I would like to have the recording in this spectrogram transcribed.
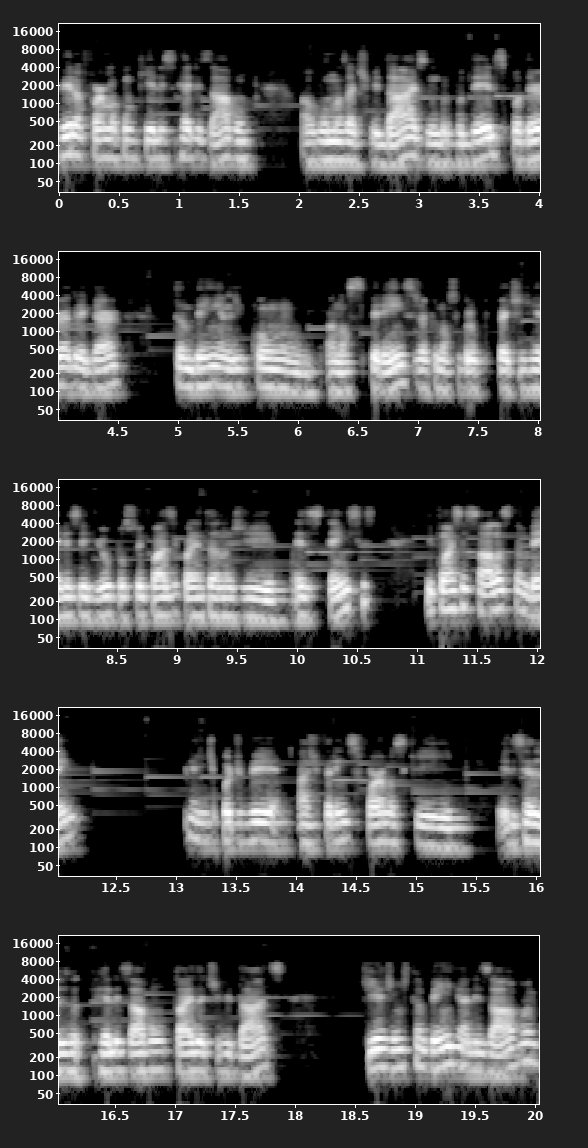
Ver a forma com que eles realizavam algumas atividades no grupo deles, poder agregar também ali com a nossa experiência, já que o nosso grupo PET Engenharia Civil possui quase 40 anos de existências, e com essas salas também a gente pode ver as diferentes formas que eles realizavam tais atividades, que a gente também realizava,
